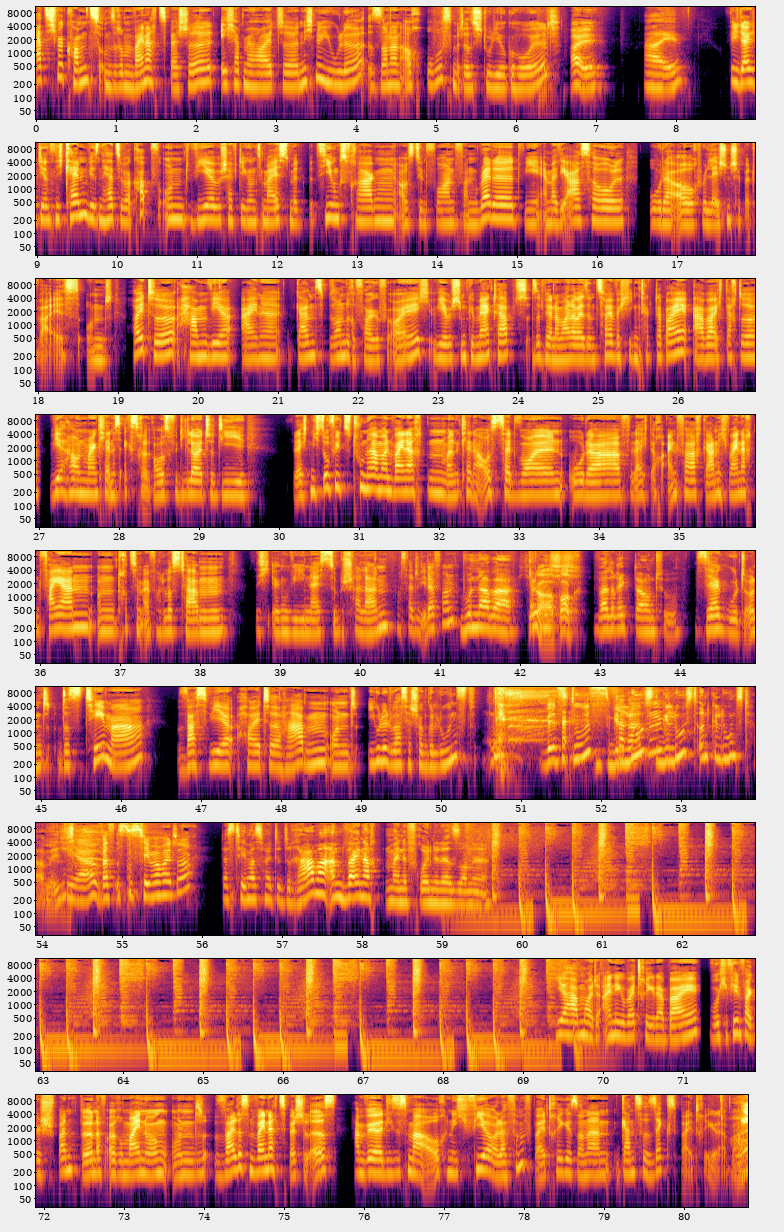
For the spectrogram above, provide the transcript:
Herzlich willkommen zu unserem Weihnachtsspecial. Ich habe mir heute nicht nur Jule, sondern auch Urs mit ins Studio geholt. Hi. Hi. Für die Leute, die uns nicht kennen, wir sind Herz über Kopf und wir beschäftigen uns meist mit Beziehungsfragen aus den Foren von Reddit, wie Emma the Asshole oder auch Relationship Advice. Und heute haben wir eine ganz besondere Folge für euch. Wie ihr bestimmt gemerkt habt, sind wir normalerweise im zweiwöchigen Takt dabei, aber ich dachte, wir hauen mal ein kleines Extra raus für die Leute, die vielleicht nicht so viel zu tun haben an Weihnachten, mal eine kleine Auszeit wollen oder vielleicht auch einfach gar nicht Weihnachten feiern und trotzdem einfach Lust haben, sich irgendwie nice zu beschallern. Was haltet ihr davon? Wunderbar. Ich hab Ja, mich- Bock. War direkt down to. Sehr gut. Und das Thema, was wir heute haben, und Jule, du hast ja schon gelunzt. Willst du es verraten? gelust und gelunzt habe ich. Ja, was ist das Thema heute? Das Thema ist heute Drama an Weihnachten, meine Freunde der Sonne. Wir haben heute einige Beiträge dabei, wo ich auf jeden Fall gespannt bin auf eure Meinung. Und weil das ein Weihnachtsspecial ist, haben wir dieses Mal auch nicht vier oder fünf Beiträge, sondern ganze sechs Beiträge dabei.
